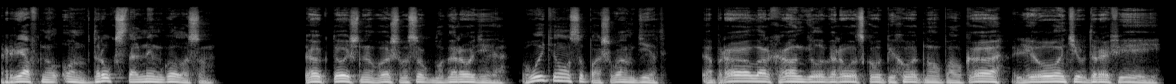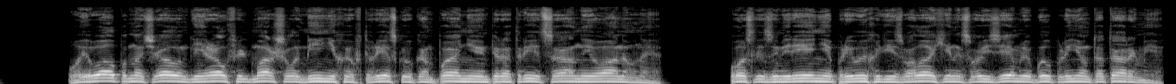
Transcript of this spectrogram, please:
рявкнул он вдруг стальным голосом. Так точно, ваше высокоблагородие, вытянулся по швам дед. Капрал Архангелогородского пехотного полка Леонтьев Дорофей. Воевал под началом генерал-фельдмаршала Миниха в турецкую компанию императрицы Анны Иоанновны. После замерения при выходе из Валахии на свою землю был пленен татарами.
